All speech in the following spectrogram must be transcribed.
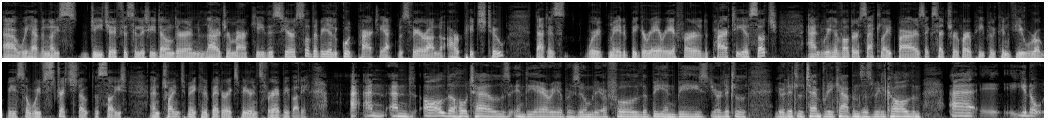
Uh, we have a nice DJ facility down there and larger marquee this year, so there'll be a good party atmosphere on our pitch too. That is we've made a bigger area for the party as such, and we have other satellite bars, etc., where people can view rugby. So we've stretched out the site and trying to make it a better experience for everybody. And and all the hotels in the area presumably are full. The B and B's, your little your little temporary cabins, as we'll call them. Uh, you know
